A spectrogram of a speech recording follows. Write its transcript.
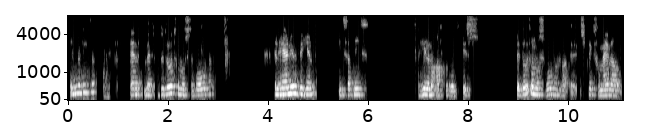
In de liefde. En met de dood ondersteboven. Een hernieuwd begin. Iets dat niet helemaal afgerond is. De dood ondersteboven eh, spreekt voor mij wel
